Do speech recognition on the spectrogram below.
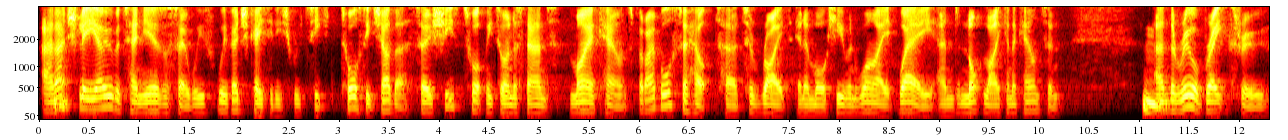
And mm. actually, over ten years or so, we've we've educated each, we've te- taught each other. So she's taught me to understand my accounts, but I've also helped her to write in a more human way and not like an accountant. Mm. And the real breakthrough,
